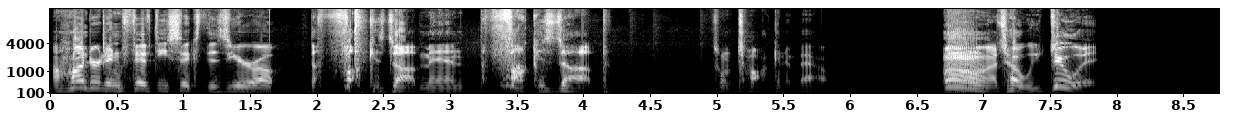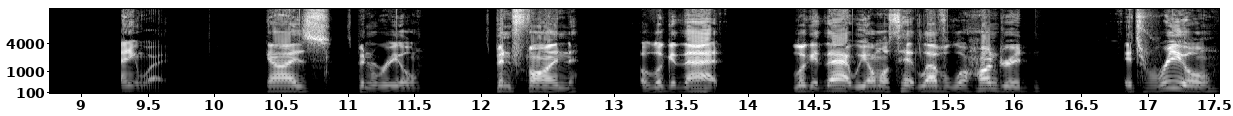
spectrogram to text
156 to 0. The fuck is up, man? The fuck is up? That's what I'm talking about. Oh, that's how we do it. Anyway, guys, it's been real. It's been fun. Oh, look at that. Look at that. We almost hit level 100. It's real.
